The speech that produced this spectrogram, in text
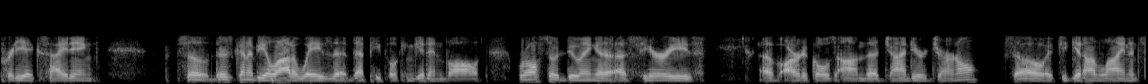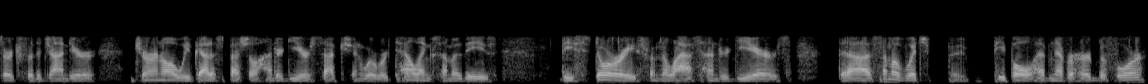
pretty exciting. So there's going to be a lot of ways that, that people can get involved. We're also doing a, a series of articles on the John Deere Journal. So if you get online and search for the John Deere Journal, we've got a special 100 year section where we're telling some of these these stories from the last 100 years, uh, some of which people have never heard before.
